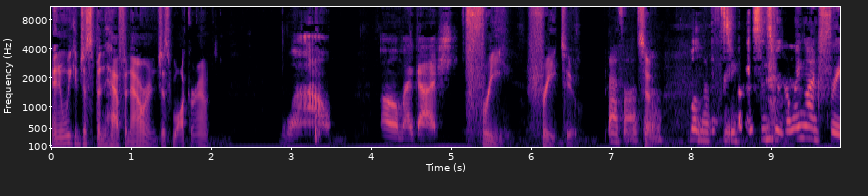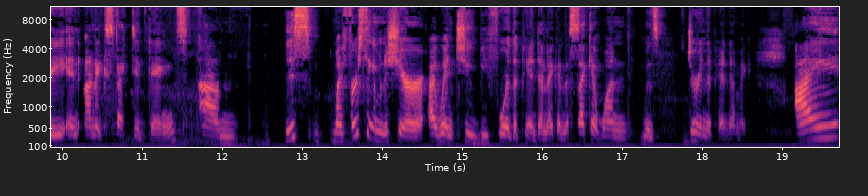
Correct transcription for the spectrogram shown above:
and we could just spend half an hour and just walk around. Wow! Oh my gosh! Free, free too. That's awesome. So, well, okay, since we're going on free and unexpected things, um, this my first thing I'm going to share. I went to before the pandemic, and the second one was during the pandemic. I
